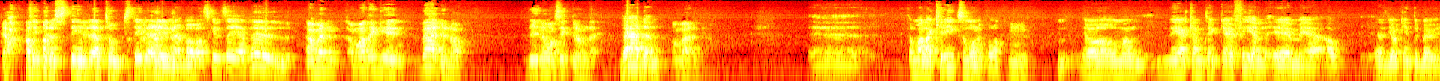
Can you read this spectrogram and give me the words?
ja. Sitter och stirrar, tokstirrar i den här. Bara, vad ska vi säga nu? ja, men om man tänker världen då? Dina åsikter om det? Världen. Om världen, ja. Eh, om alla krig som håller på. Mm. Ja, om man, det jag kan tycka är fel är med allt. Jag kan inte, be,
